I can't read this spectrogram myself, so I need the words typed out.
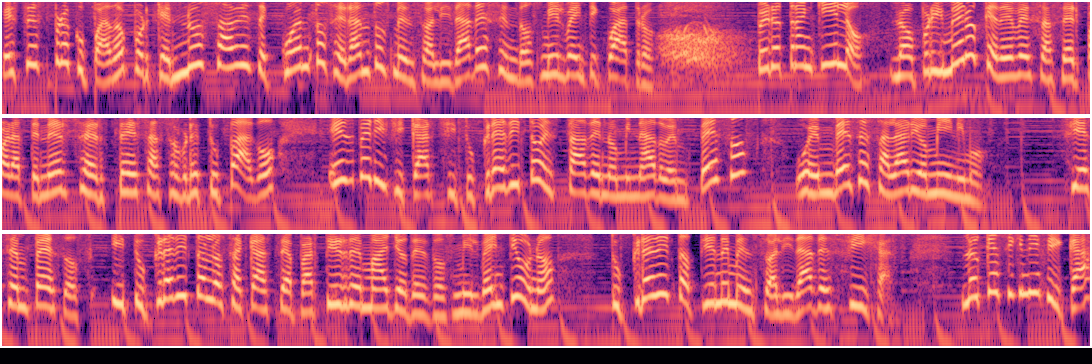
estés preocupado porque no sabes de cuánto serán tus mensualidades en 2024. Pero tranquilo, lo primero que debes hacer para tener certeza sobre tu pago es verificar si tu crédito está denominado en pesos o en de salario mínimo. Si es en pesos y tu crédito lo sacaste a partir de mayo de 2021, tu crédito tiene mensualidades fijas, lo que significa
